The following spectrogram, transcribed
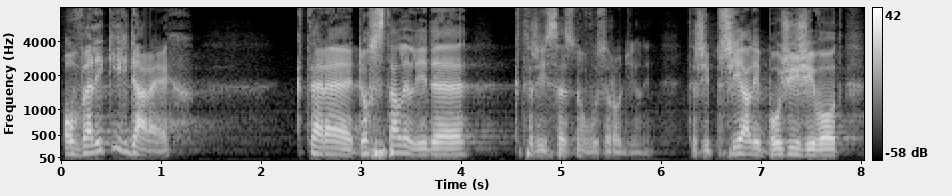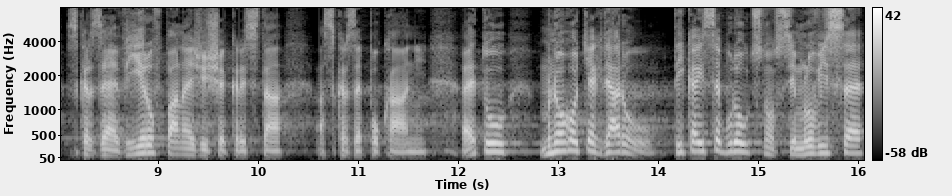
o velikých darech, které dostali lidé, kteří se znovu zrodili, kteří přijali boží život skrze víru v Pane Ježíše Krista a skrze pokání. A je tu mnoho těch darů, týkají se budoucnosti. Mluví se,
